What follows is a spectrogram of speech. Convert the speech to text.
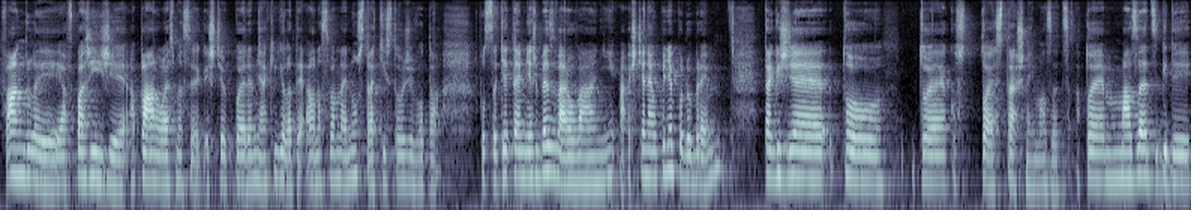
v Anglii a v Paříži a plánovali jsme si, jak ještě pojedeme nějaký výlety a ona se vám najednou ztratí z toho života. V podstatě téměř bez varování a ještě ne úplně po dobrým. Takže to, to je jako to je strašný mazec. A to je mazec, kdy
